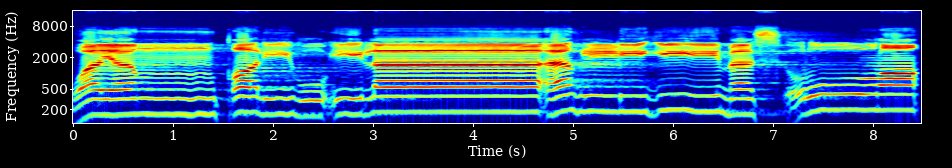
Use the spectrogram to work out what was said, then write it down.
وينقلب إلى أهله مسرورا.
